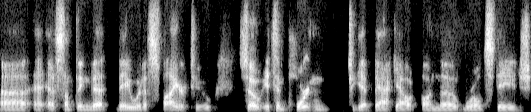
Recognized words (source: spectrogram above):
uh, as something that they would aspire to. So it's important to get back out on the world stage.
